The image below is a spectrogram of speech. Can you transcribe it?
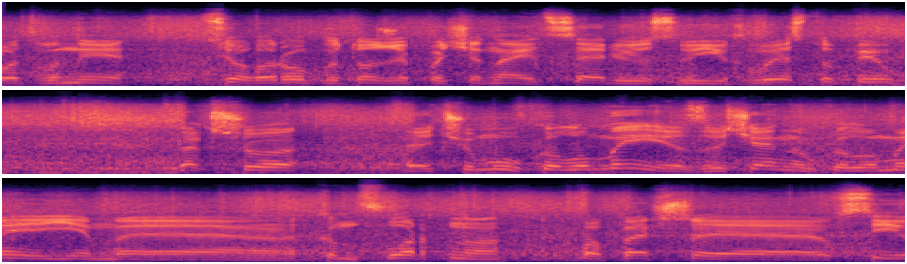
От вони цього року теж починають серію своїх виступів. Так що е, чому в Коломиї? Звичайно, в Коломиї їм комфортно. По-перше, всі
